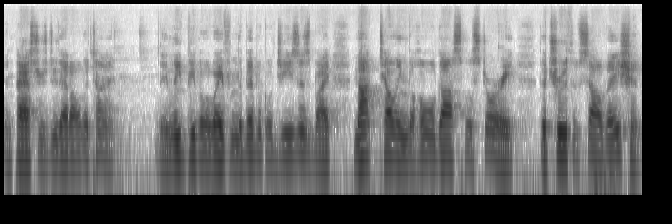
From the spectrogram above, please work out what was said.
And pastors do that all the time. They lead people away from the biblical Jesus by not telling the whole gospel story, the truth of salvation.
